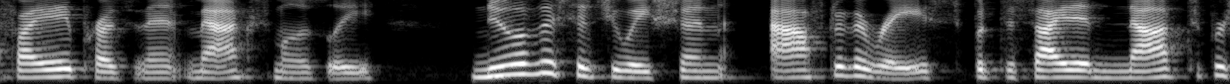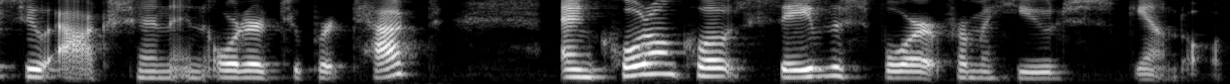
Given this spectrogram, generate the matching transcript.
FIA president, Max Mosley, knew of the situation after the race but decided not to pursue action in order to protect and quote unquote save the sport from a huge scandal.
